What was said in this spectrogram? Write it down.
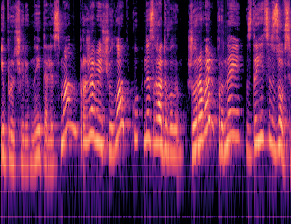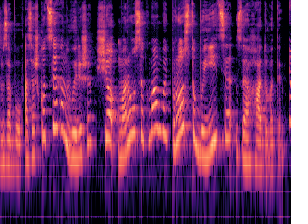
І про чарівний талісман, про жаб'ячу лапку не згадували. Журавель про неї, здається, зовсім забув. А Сашко Циган вирішив, що Марусик, мабуть, просто боїться загадувати. І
